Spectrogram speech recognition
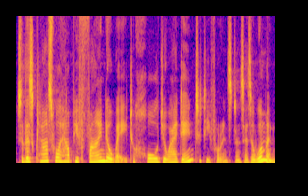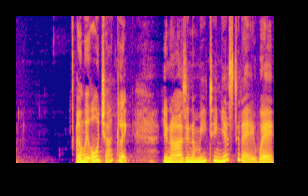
So this class will help you find a way to hold your identity, for instance, as a woman. And we're all juggling. You know, I was in a meeting yesterday where,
